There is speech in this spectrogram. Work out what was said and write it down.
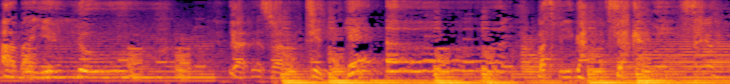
abayelo. Yeswatini oh. masifika siyakhanyisa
